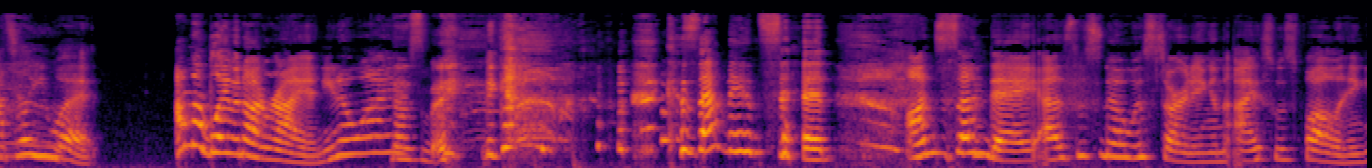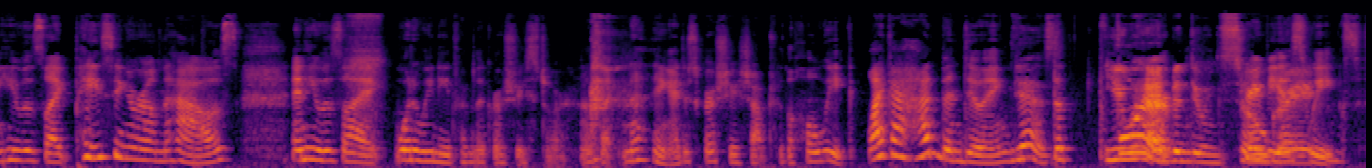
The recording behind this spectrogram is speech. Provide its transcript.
I'll tell you what. I'm not blaming on Ryan. You know why? that's me. because because that man said on Sunday as the snow was starting and the ice was falling, he was like pacing around the house and he was like, "What do we need from the grocery store?" And I was like, "Nothing. I just grocery shopped for the whole week, like I had been doing Yes. the You had been doing so previous great. weeks,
